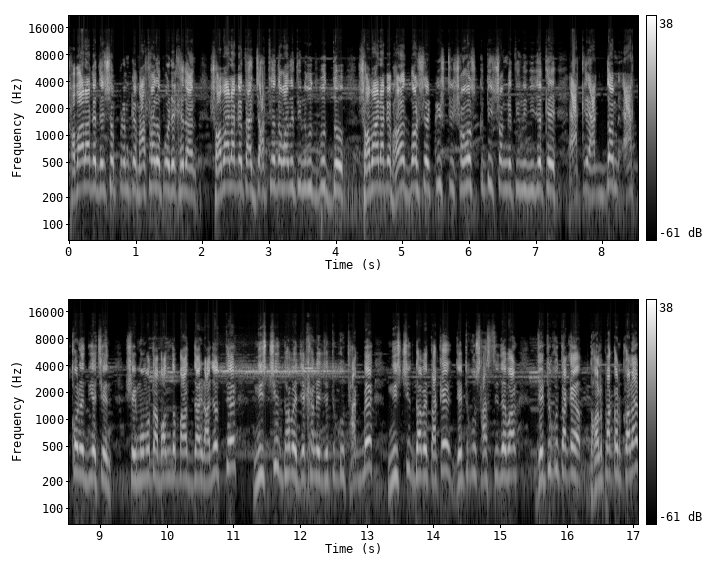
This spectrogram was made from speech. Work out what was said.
সবার আগে দেশপ্রেমকে মাথার ওপর রেখে দেন, সবার আগে তার জাতীয়তাবাদে তিনি উদ্বুদ্ধ, সবার আগে ভারতবর্ষের কৃষ্টি সংস্কৃতির সঙ্গে তিনি নিজেকে এক একদম এক করে দিয়েছেন সেই মমতা বন্দ্যোপাধ্যায় রাজত্বে। নিশ্চিতভাবে যেখানে যেটুকু থাকবে, নিশ্চিতভাবে তাকে যেটুকু শাস্তি দেবার, যেটুকু তাকে ধরপাকড় করার,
